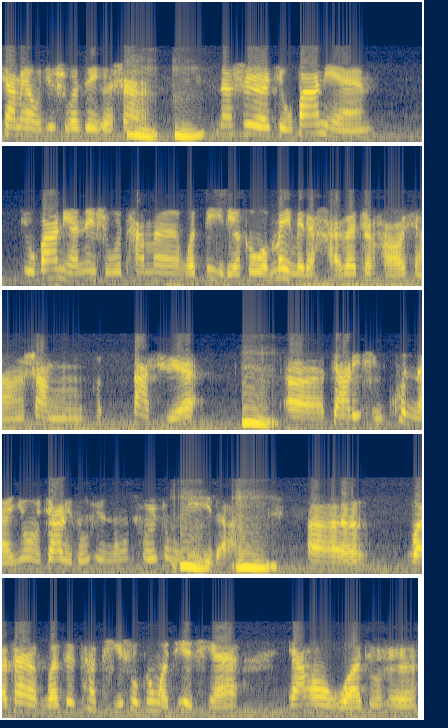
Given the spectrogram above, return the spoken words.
下面我就说这个事儿。嗯嗯。那是九八年，九八年那时候，他们我弟弟和我妹妹的孩子正好想上大学。嗯。呃，家里挺困难，因为我家里都是农村种地的。嗯。呃，我在我这他提出跟我借钱。然后我就是，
